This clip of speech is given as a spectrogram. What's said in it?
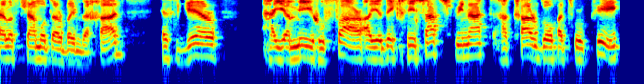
1941, הסגר הימי הופר על ידי כניסת ספינת הקרגו הטורקי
